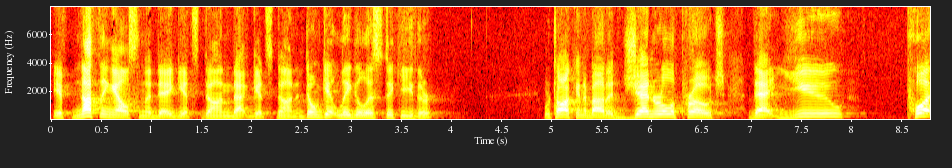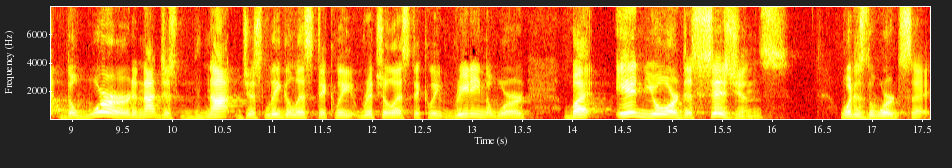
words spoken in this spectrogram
if nothing else in the day gets done, that gets done. And don't get legalistic either. We're talking about a general approach that you put the word and not just not just legalistically ritualistically reading the word but in your decisions what does the word say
